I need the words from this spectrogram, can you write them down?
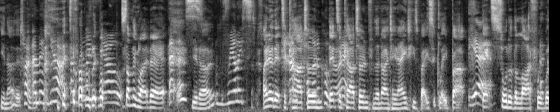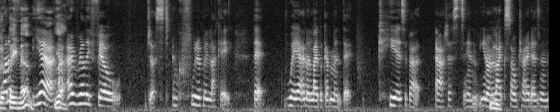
You know, that's To- i probably, mean yeah that's i probably really feel something like that. it is you know. really I know that's a cartoon. That's a eh? cartoon from the 1980s, basically. But Yeah. that's sort of the life we I would have been of- in. Yeah, Yeah. I, I really feel just incredibly lucky that we're in a Labour government that cares about artists and you know Mm. like sole traders and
